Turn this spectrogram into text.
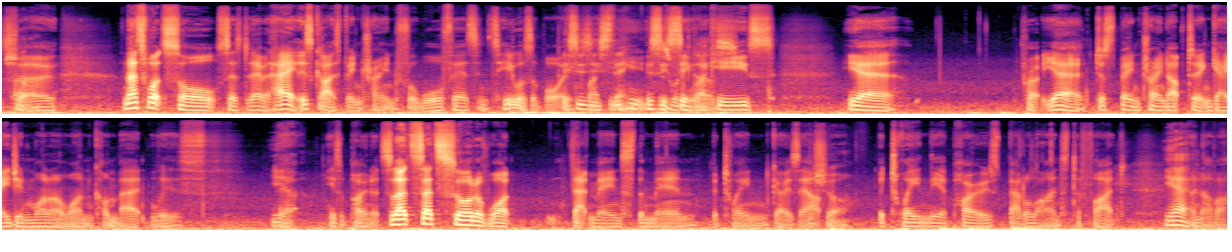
Sure. so and that's what Saul says to David. Hey, this guy's been trained for warfare since he was a boy. This is Like, his thing. he- This this is his thing. Like he's, yeah, pro, yeah, just been trained up to engage in one-on-one combat with yeah. his opponent. So that's that's sort of what that means. The man between goes out Sure. between the opposed battle lines to fight Yeah. another.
